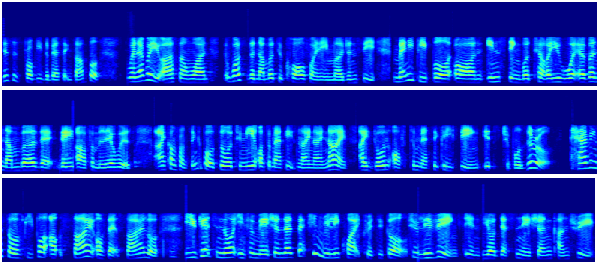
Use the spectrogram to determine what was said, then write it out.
This is probably the best example. Whenever you ask someone, what's the number to call for an emergency? Many people on instinct will tell you whatever number that they are familiar with. I come from Singapore, so to me, automatically it's 999. I don't automatically think it's triple zero having sort of people outside of that silo, you get to know information that's actually really quite critical to living in your destination country.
